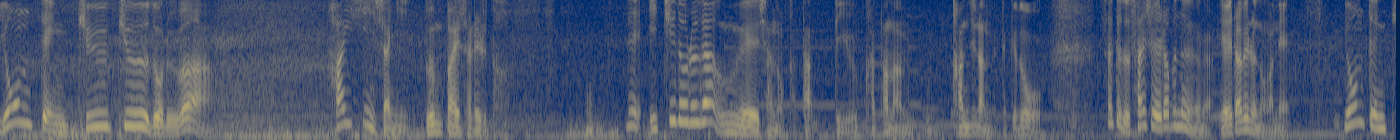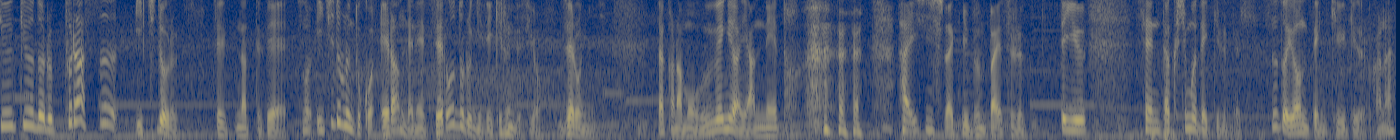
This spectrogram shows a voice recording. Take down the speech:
4.99ドルは配信者に分配されると。で1ドルが運営者の方っていう方なん感じなんだけどだけど最初選ぶのが選べるのがね4.99ドルプラス1ドルってなっててその1ドルのとこ選んでね0ドルにできるんですよ。0に。だからもう運営にはやんねえと。配信者だけに分配するっていう選択肢もできるんです。すると4.99ドルかな。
